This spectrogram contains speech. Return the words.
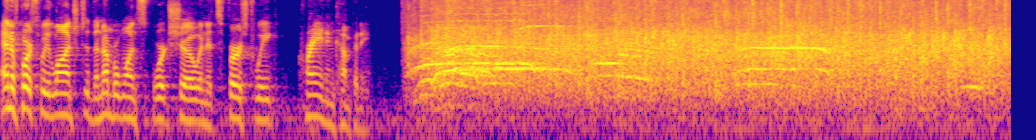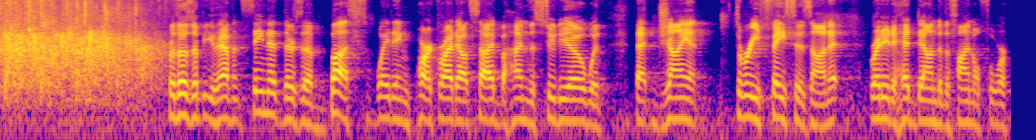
And of course, we launched the number one sports show in its first week, Crain and Company. For those of you who haven't seen it, there's a bus waiting parked right outside behind the studio with that giant three faces on it, ready to head down to the Final Four.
